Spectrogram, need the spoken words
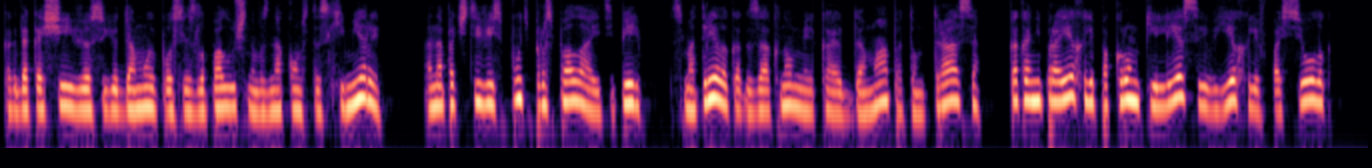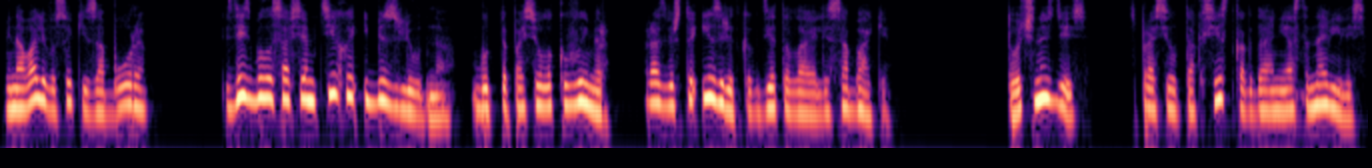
Когда Кощей вез ее домой после злополучного знакомства с Химерой, она почти весь путь проспала и теперь смотрела, как за окном мелькают дома, потом трасса, как они проехали по кромке леса и въехали в поселок, миновали высокие заборы. Здесь было совсем тихо и безлюдно, будто поселок вымер, разве что изредка где-то лаяли собаки. «Точно здесь?» — спросил таксист, когда они остановились.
